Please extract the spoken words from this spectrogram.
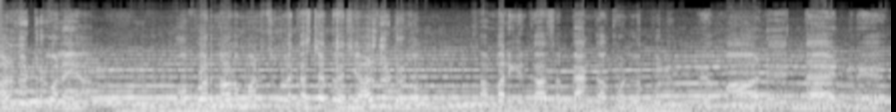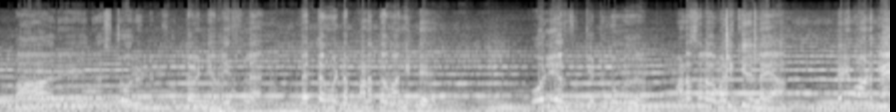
அழுதுட்டு இருக்கோம்லையா ஒவ்வொரு நாளும் மனசுக்குள்ள கஷ்டத்தை வச்சு அழுதுட்டு இருக்கோம். சம்பாதிக்கிற காசை பேங்க் அக்கௌண்ட்ல போட்டுக்கிட்டு மாலு தேட்டரு பாரு ரெஸ்டாரண்ட் சுத்த வேண்டிய வயசுல பெத்தவங்கிட்ட பணத்தை வாங்கிட்டு போலியா சுத்திட்டு இருக்கும்போது மனசுல வலிக்குது இல்லையா? தெரியுமா உனக்கு?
